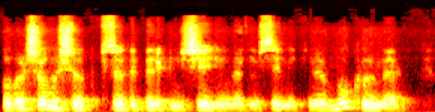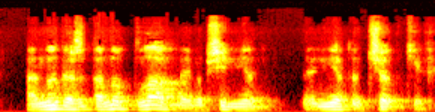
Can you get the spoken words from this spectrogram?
по большому счету, все это переключение между всеми этими буквами, оно даже, оно плавное, вообще нет, нету четких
